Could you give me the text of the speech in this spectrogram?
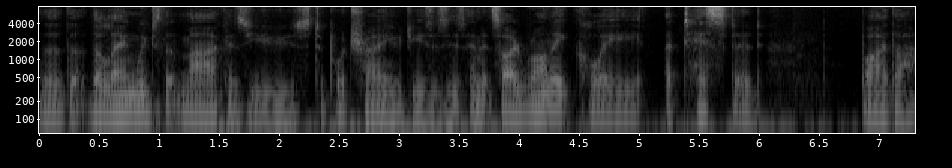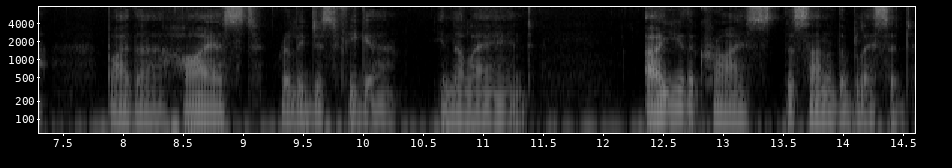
the, the, language that Mark has used to portray who Jesus is, and it's ironically attested by the by the highest religious figure in the land. Are you the Christ, the Son of the Blessed?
